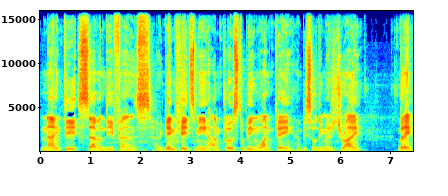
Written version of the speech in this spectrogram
97 defense. Uh, game hates me. I'm close to being 1k Abyssal Demons dry. But hey,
